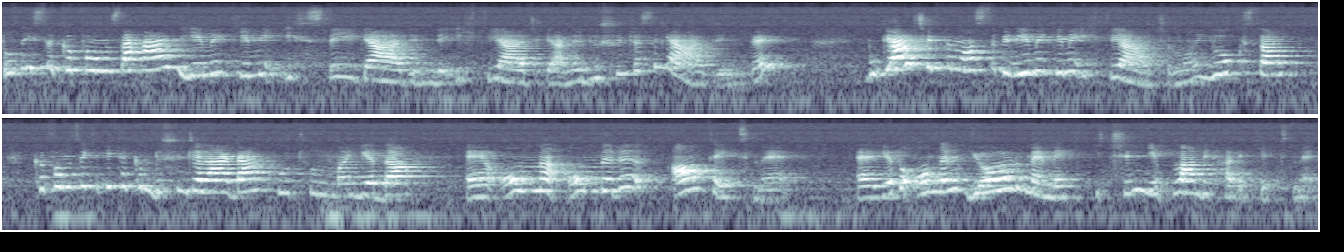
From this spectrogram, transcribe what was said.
Dolayısıyla kafamıza her yemek yeme isteği geldiğinde, ihtiyacı geldiğinde, düşüncesi geldiğinde bu gerçekten aslında bir yemek yeme ihtiyacı mı? Yoksa kafamızdaki bir takım düşüncelerden kurtulma ya da e, onla, onları alt etme e, ya da onları görmemek için yapılan bir hareket mi?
